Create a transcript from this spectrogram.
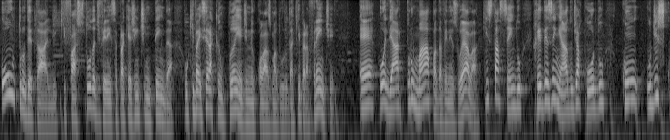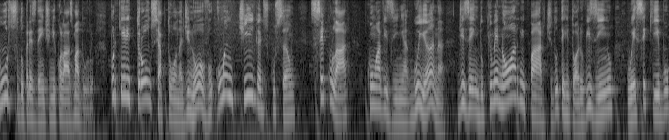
Outro detalhe que faz toda a diferença para que a gente entenda o que vai ser a campanha de Nicolás Maduro daqui para frente é olhar para o mapa da Venezuela que está sendo redesenhado de acordo com o discurso do presidente Nicolás Maduro, porque ele trouxe à tona de novo uma antiga discussão secular com a vizinha Guiana, dizendo que uma enorme parte do território vizinho, o Essequibo,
